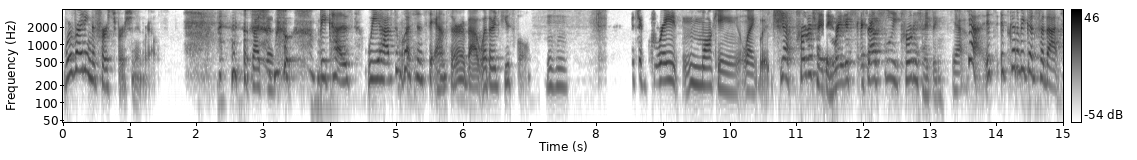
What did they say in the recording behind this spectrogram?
We're writing the first version in Rails. Gotcha. because we have some questions to answer about whether it's useful. hmm It's a great mocking language. Yeah, prototyping, right? It's, it's absolutely prototyping. Yeah. Yeah, it's it's going to be good for that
